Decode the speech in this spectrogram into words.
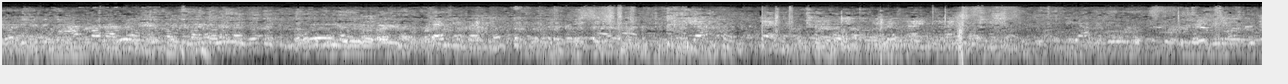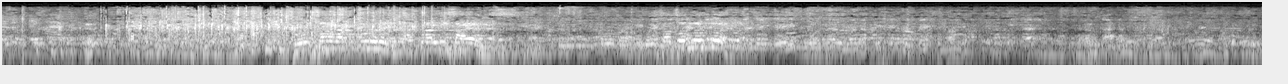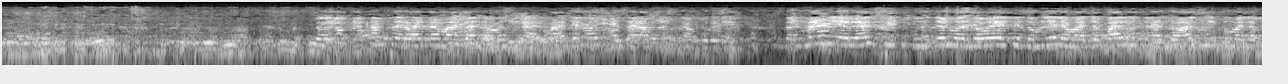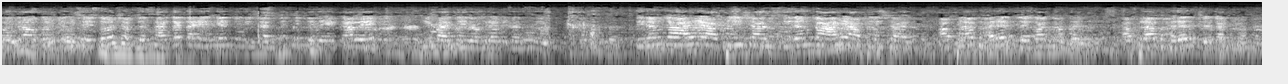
सर्वप्रथम सर्वांना माझा नमस्कार. माझे नाव श्री सराम कृष्णा गुरुदेव सन्माननीय व्यासपीठ गुरुजन वर्ग येथे जमलेल्या माझ्या बालमित्रांनो आज मी तुम्हाला पंधरा ऑगस्ट विषयी दोन शब्द सांगत आहे हे तुम्ही शांततेने ऐकावे ही माझी नम्र विनंती तिरंगा आहे आपली शान तिरंगा आहे आपली शान. आपला भारत जगात महान आपला भारत जगात महान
